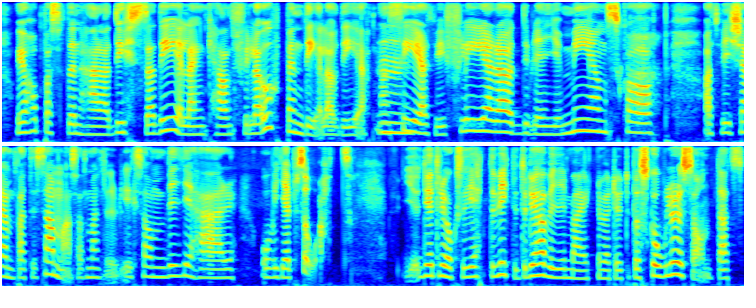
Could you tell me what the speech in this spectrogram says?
Och jag hoppas att den här dyssa-delen kan fylla upp en del av det. Att man mm. ser att vi är flera, det blir en gemenskap, att vi kämpar tillsammans. Att man, liksom, vi är här och vi hjälps åt. Det tror jag också är jätteviktigt och det har vi märkt när vi varit ute på skolor och sånt. Att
